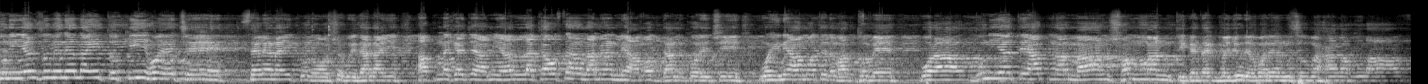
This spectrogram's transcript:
দুনিয়ার জমিনে নাই তো কি হয়েছে? ছেলে নাই, কোনো অসুবিধা নাই। আপনাকে যে আমি আল্লাহ কাউসার নামের নিয়ামত দান করেছি, ওই নিয়ামতের মাধ্যমে পুরা দুনিয়াতে আপনার মান সম্মান টিকে থাকবে। জুড়ে বলেন, সুবহানাল্লাহ।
